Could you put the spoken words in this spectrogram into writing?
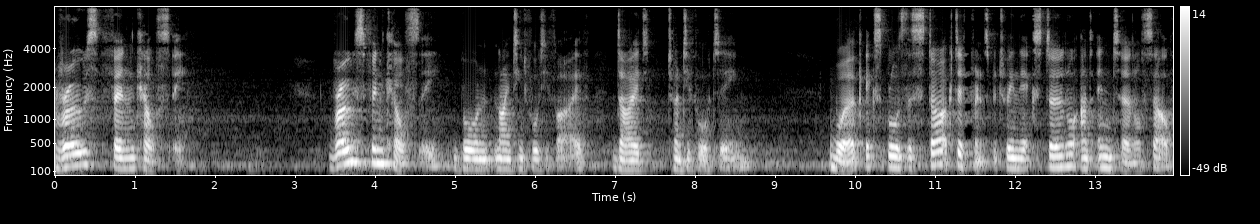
Rose Finn Kelcey. Rose Finn Kelcey, born 1945, died 2014. Work explores the stark difference between the external and internal self,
